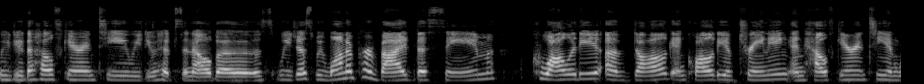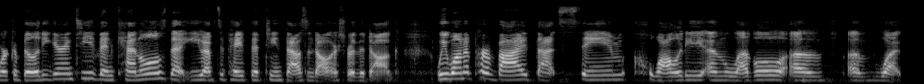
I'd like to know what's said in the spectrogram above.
we do the health guarantee, we do hips and elbows. We just we want to provide the same quality of dog and quality of training and health guarantee and workability guarantee than kennels that you have to pay $15,000 for the dog. We want to provide that same quality and level of of what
